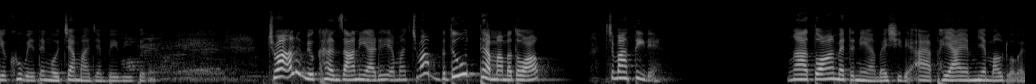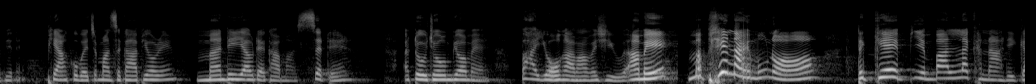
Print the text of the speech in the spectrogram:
ယခုပဲတင်ကိုကြက်မှခြင်းပေးပြီးဖြစ်တယ်။ကျမအဲ့လိုမျိုးခံစားနေရတဲ့အချိန်မှာကျမဘသူထံမှမတော်အောင်ကျမသိတယ်ငါသွားမယ်တနေရာပဲရှိတယ်အဲ့ဒါဖခင်ရဲ့မျက်မှောက်တော်ပဲဖြစ်တယ်ဖခင်ကိုပဲကျမစကားပြောတယ်မန်ဒေးရောက်တဲ့အခါမှာစစ်တယ်အတူချုံပြောမယ်ဘာယောဂါမှမရှိဘူးအာမင်မဖြစ်နိုင်ဘူးနော်တကယ်ပြင်ပလက္ခဏာတွေက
